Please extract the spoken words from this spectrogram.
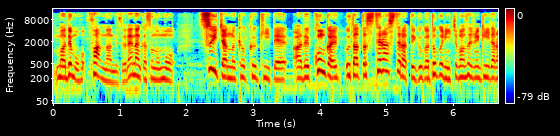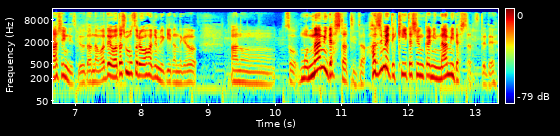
まあでもファンなんですよね。なんかそのもう、スイちゃんの曲聴いて、あ、で、今回歌ったステラステラっていう曲が特に一番最初に聴いたらしいんですけど、旦那は。で、私もそれを初めて聞いたんだけど、あのー、そう、もう涙したって言った。初めて聞いた瞬間に涙したって言ってて。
